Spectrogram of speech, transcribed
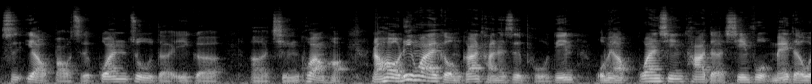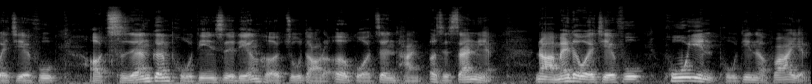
是要保持关注的一个呃情况哈。然后另外一个，我们刚才谈的是普丁，我们要关心他的心腹梅德韦杰夫哦，此人跟普丁是联合主导了俄国政坛二十三年。那梅德韦杰夫呼应普丁的发言，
